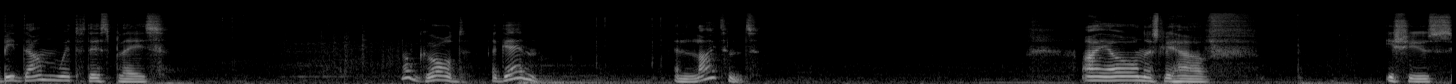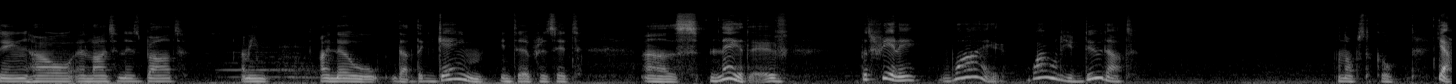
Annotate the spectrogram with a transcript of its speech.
be done with this place. Oh god, again! Enlightened. I honestly have issues seeing how enlightened is bad. I mean, I know that the game interprets it as negative, but really, why? Why would you do that? An obstacle. Yeah,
